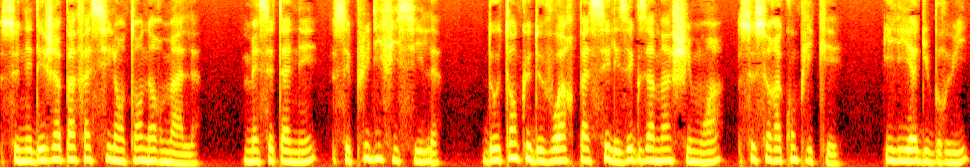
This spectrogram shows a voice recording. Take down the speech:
Ce n'est déjà pas facile en temps normal. Mais cette année, c'est plus difficile. D'autant que devoir passer les examens chez moi, ce sera compliqué. Il y a du bruit,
